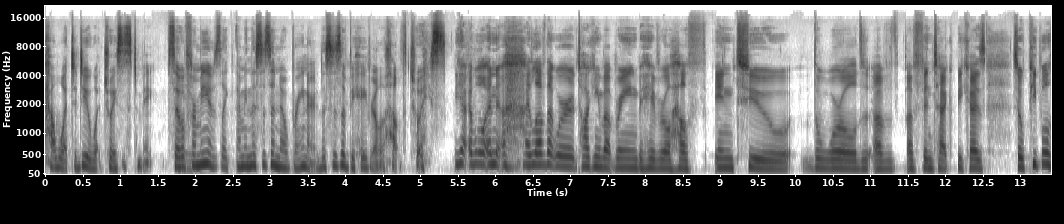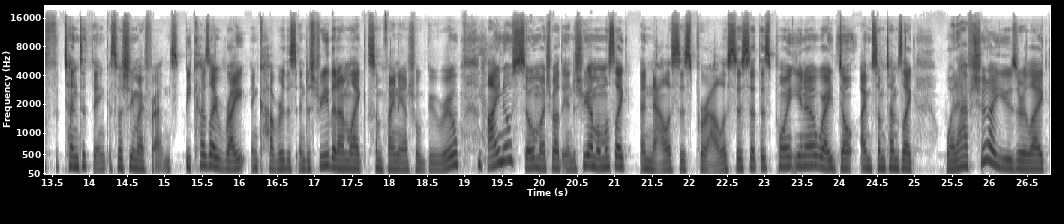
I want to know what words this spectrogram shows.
how what to do, what choices to make. So mm. for me, it was like, I mean, this is a no brainer. This is a behavioral health choice. Yeah, well, and I love that we're talking about bringing behavioral health into the world of, of fintech because so people tend to think, especially my friends, because I write and cover this industry, that I'm like some financial guru. Yeah. I know so much about the industry. I'm almost like analysis paralysis at this point, you know, where I don't, I'm sometimes like, what app should I use? Or like,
